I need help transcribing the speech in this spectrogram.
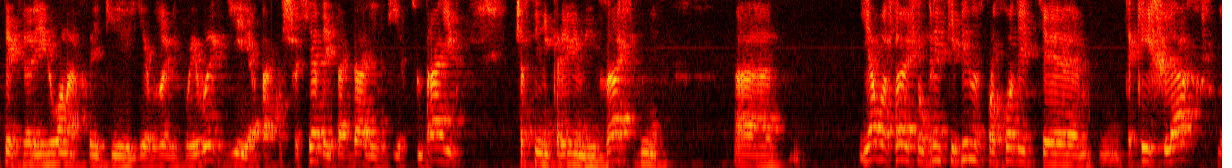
в тих регіонах, які є в зоні бойових дій, а також шахеди і так далі, які є в центральній частині країни і в західній. Я вважаю, що український бізнес проходить е, такий шлях, е,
